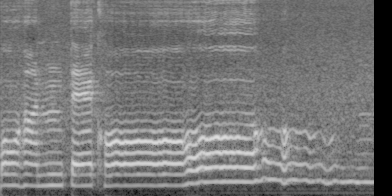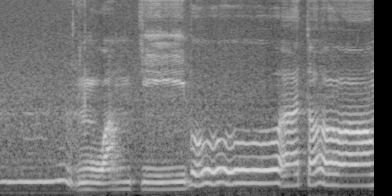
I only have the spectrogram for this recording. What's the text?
บ่หันแต่ขอหวังจีบัวตอง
